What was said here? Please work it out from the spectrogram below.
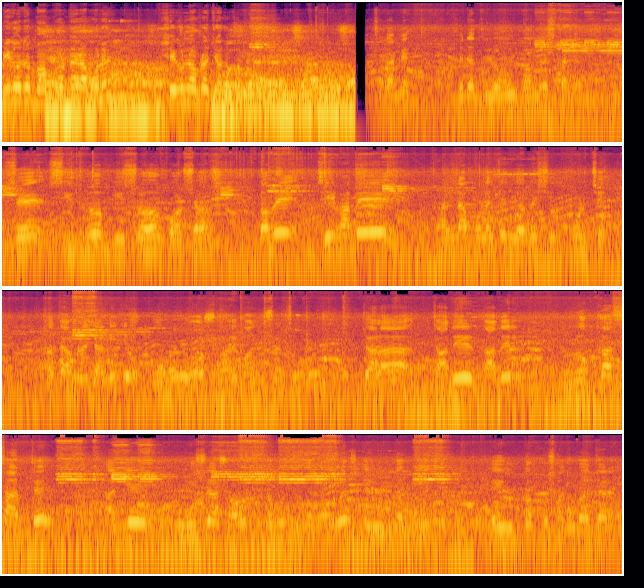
বিগত বামফ্রন্টের আমলে, সেগুলো আমরা চালু থাকে সেটা তৃণমূল কংগ্রেস থাকে, সে শীত হোক গ্রীষ্ম হোক বর্ষা হোক তবে যেভাবে ঠান্ডা পড়েছে, যেভাবে শীত পড়ছে, তাতে আমরা জানি যে বহু অসহায় মানুষ আছে, যারা যাদের তাদের রক্ষার স্বার্থে আজকে মিশরা শহর তৃণমূল যুব কংগ্রেস এই উদ্যোগ নিয়েছে, এই উদ্যোগকে সাধুবাদ জানায়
